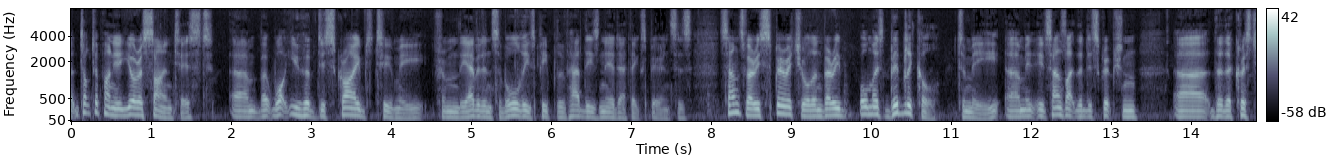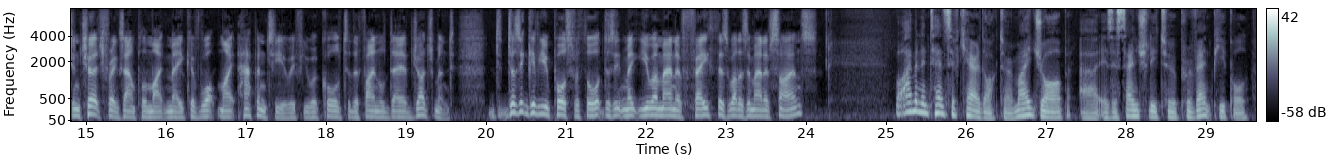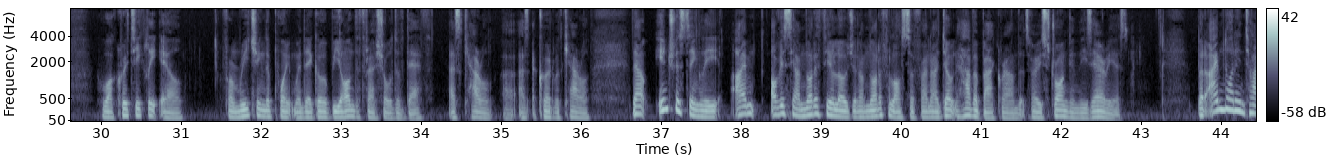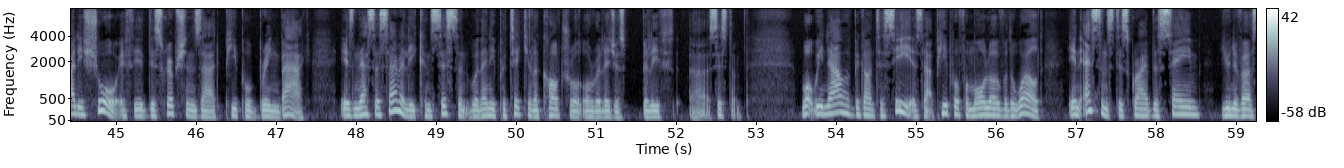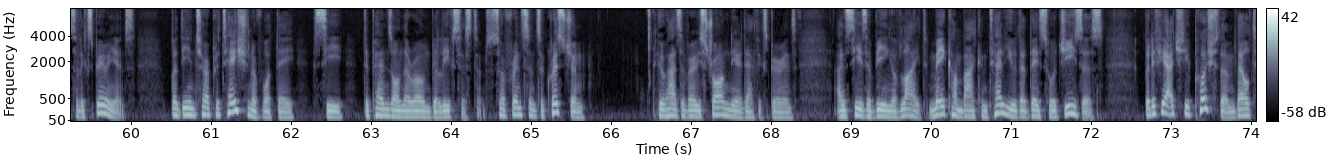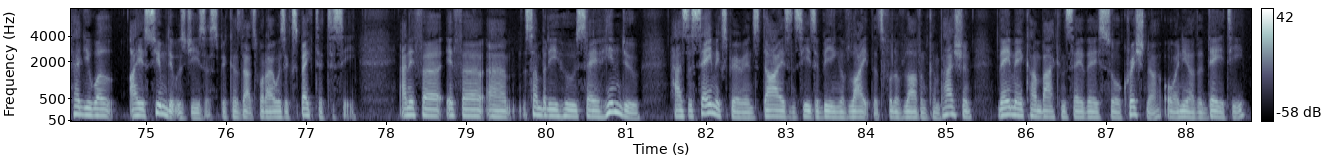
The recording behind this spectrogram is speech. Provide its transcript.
Uh, Dr. Parnia, you're a scientist, um, but what you have described to me from the evidence of all these people who've had these near death experiences sounds very spiritual and very almost biblical to me. Um, it, it, sounds like the description uh, that a Christian church, for example, might make of what might happen to you if you were called to the final day of judgment. D- does it give you pause for thought? Does it make you a man of faith as well as a man of science? Well, I'm an intensive care doctor. My job uh, is essentially to prevent people who are critically ill from reaching the point where they go beyond the threshold of death, as Carol, uh, as occurred with Carol. Now, interestingly, I'm obviously I'm not a theologian, I'm not a philosopher, and I don't have a background that's very strong in these areas. But I'm not entirely sure if the descriptions that people bring back is necessarily consistent with any particular cultural or religious belief uh, system. What we now have begun to see is that people from all over the world, in essence, describe the same universal experience, but the interpretation of what they see depends on their own belief systems. So, for instance, a Christian who has a very strong near death experience and sees a being of light may come back and tell you that they saw Jesus. But if you actually push them, they'll tell you, well, I assumed it was Jesus because that's what I was expected to see. And if, uh, if uh, um, somebody who's, say, a Hindu has the same experience, dies and sees a being of light that's full of love and compassion, they may come back and say they saw Krishna or any other deity.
